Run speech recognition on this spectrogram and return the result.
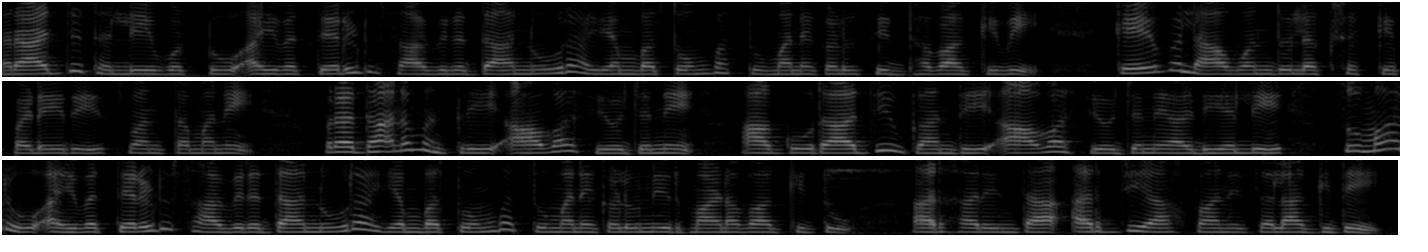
ರಾಜ್ಯದಲ್ಲಿ ಒಟ್ಟು ಐವತ್ತೆರಡು ಸಾವಿರದ ನೂರ ಎಂಬತ್ತೊಂಬತ್ತು ಮನೆಗಳು ಸಿದ್ಧವಾಗಿವೆ. ಕೇವಲ ಒಂದು ಲಕ್ಷಕ್ಕೆ ಪಡೆಯಿರಿ ಸ್ವಂತ ಮನೆ. ಪ್ರಧಾನಮಂತ್ರಿ ಆವಾಸ್ ಯೋಜನೆ ಹಾಗೂ ರಾಜೀವ್ ಗಾಂಧಿ ಆವಾಸ್ ಯೋಜನೆ ಅಡಿಯಲ್ಲಿ ಸುಮಾರು ಐವತ್ತೆರಡು ಸಾವಿರದ ನೂರ ಎಂಬತ್ತೊಂಬತ್ತು ಮನೆಗಳು ನಿರ್ಮಾಣವಾಗಿದ್ದು, ಅರ್ಹರಿಂದ ಅರ್ಜಿ ಆಹ್ವಾನಿಸಲಾಗಿದೆ.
